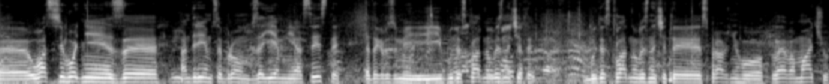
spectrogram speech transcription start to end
Е, У вас сьогодні з Андрієм Цебром взаємні асисти, я так розумію, і буде складно визначити, буде складно визначити справжнього лева матчу.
